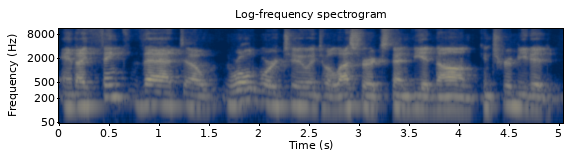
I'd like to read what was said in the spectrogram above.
And I think that uh, World War II and to a lesser extent Vietnam contributed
